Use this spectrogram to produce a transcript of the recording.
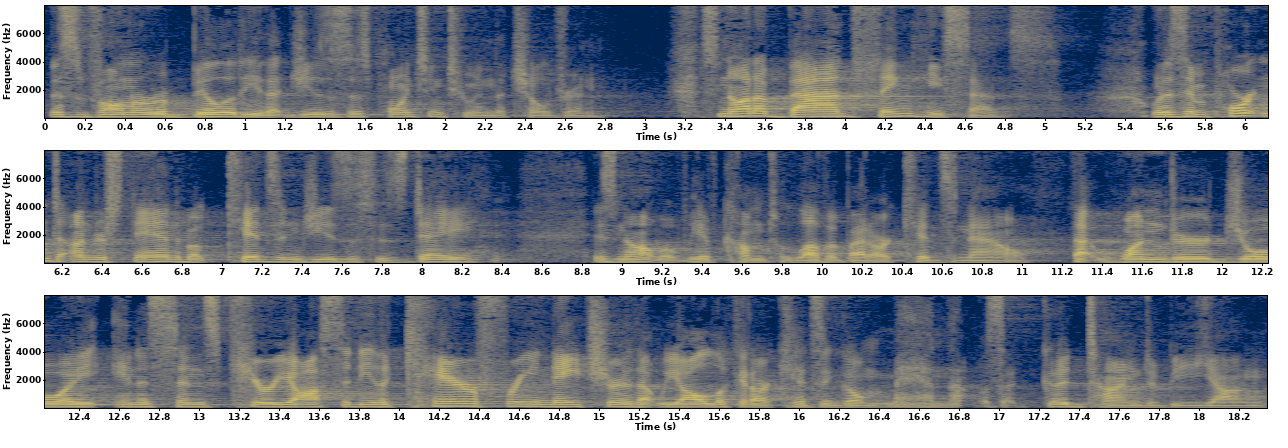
this vulnerability that Jesus is pointing to in the children. It's not a bad thing, he says. What is important to understand about kids in Jesus' day is not what we have come to love about our kids now. That wonder, joy, innocence, curiosity, the carefree nature that we all look at our kids and go, man, that was a good time to be young.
